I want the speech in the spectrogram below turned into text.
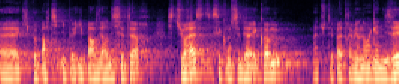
euh, qui peut partir, ils, peuvent- ils partent vers 17h. Si tu restes, c'est considéré comme bah, tu t'es pas très bien organisé.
